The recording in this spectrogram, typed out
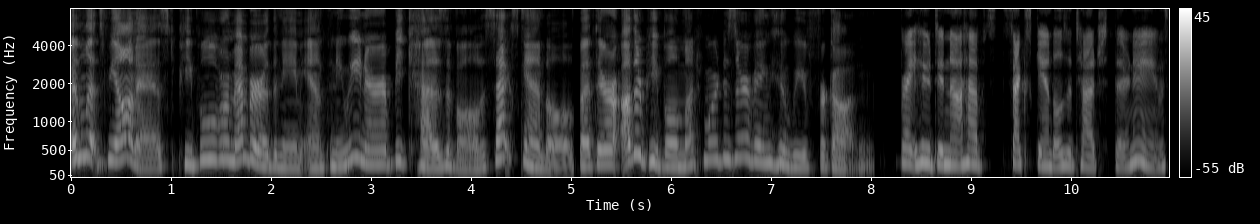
And let's be honest, people remember the name Anthony Weiner because of all the sex scandals. But there are other people much more deserving who we've forgotten. Right, who did not have sex scandals attached to their names.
